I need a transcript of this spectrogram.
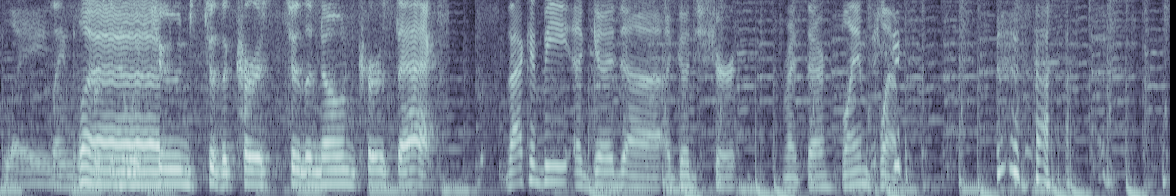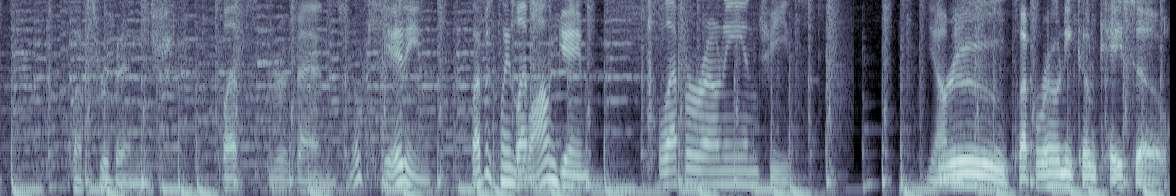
Blame. Blame the person who Pleb. attuned to the cursed, to the known cursed acts. That could be a good uh, a good shirt right there. Blame Plep. Plep's revenge. Plep's revenge. No kidding. Plep is playing Plep. the long game. Pepperoni and cheese. Yummy. Brew pepperoni con queso.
